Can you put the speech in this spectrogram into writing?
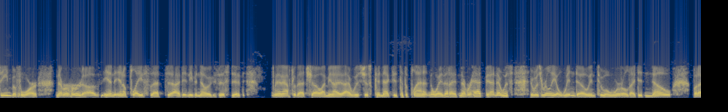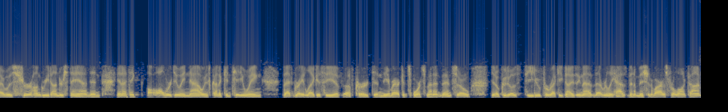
seen before, never heard of, in in a place that uh, I didn't even know existed and after that show, I mean, I, I was just connected to the planet in a way that I had never had been. It was it was really a window into a world I didn't know, but I was sure hungry to understand. And and I think all we're doing now is kind of continuing that great legacy of, of Kurt and the American sportsman. And and so, you know, kudos to you for recognizing that. That really has been a mission of ours for a long time.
